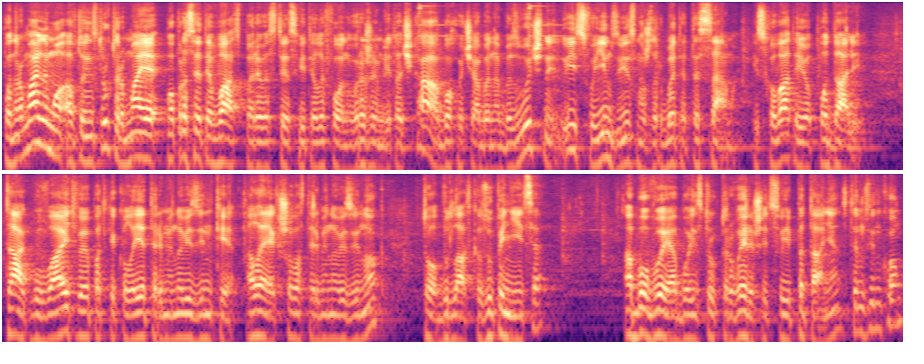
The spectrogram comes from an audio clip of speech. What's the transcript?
По-нормальному автоінструктор має попросити вас перевести свій телефон в режим літачка або хоча б на беззвучний, і своїм, звісно ж, зробити те саме і сховати його подалі. Так, бувають випадки, коли є термінові дзвінки. Але якщо у вас терміновий дзвінок, то, будь ласка, зупиніться. Або ви, або інструктор вирішить свої питання з тим дзвінком,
